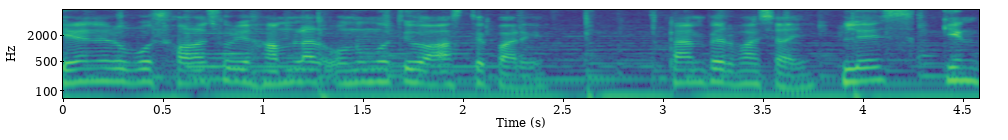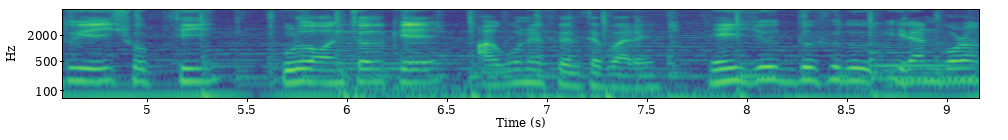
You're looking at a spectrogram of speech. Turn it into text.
ইরানের উপর সরাসরি হামলার অনুমতিও আসতে পারে। ট্রাম্পের ভাষায়, প্লেস কিন্তু এই শক্তি পুরো অঞ্চলকে আগুনে ফেলতে পারে। এই যুদ্ধ শুধু ইরান বরং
